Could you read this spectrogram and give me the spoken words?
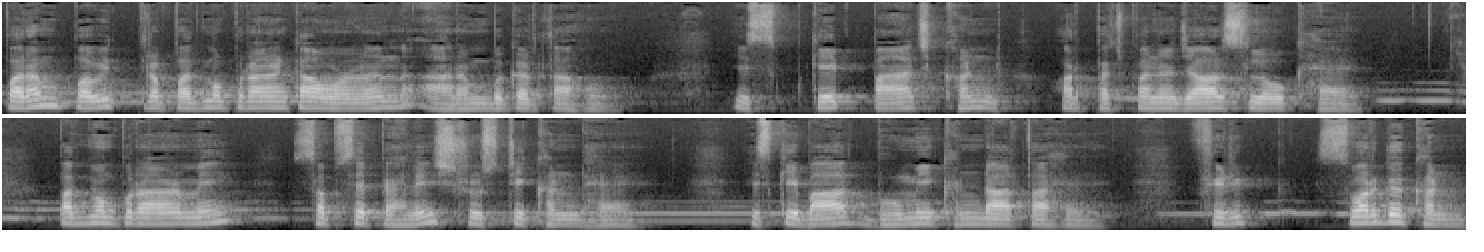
परम पवित्र पद्म पुराण का वर्णन आरंभ करता हूँ। इसके पाँच खंड और पचपन हज़ार श्लोक है। पद्म पुराण में सबसे पहले सृष्टि खंड है। इसके बाद भूमि खंड आता है। फिर स्वर्ग खंड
